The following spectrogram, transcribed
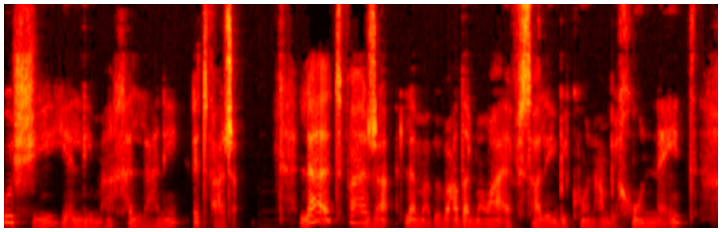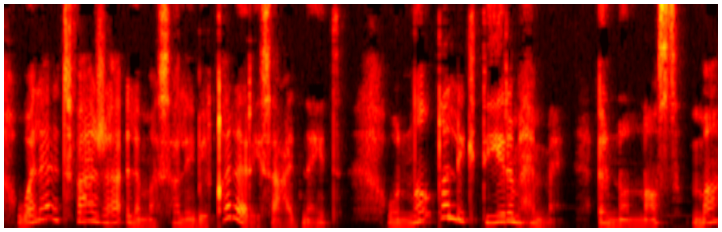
والشي يلي ما خلاني أتفاجأ. لا أتفاجأ لما ببعض المواقف سولي بيكون عم بيخون نيت ولا أتفاجأ لما سولي بيقرر يساعد نيت. والنقطة اللي كتير مهمة إنه النص ما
